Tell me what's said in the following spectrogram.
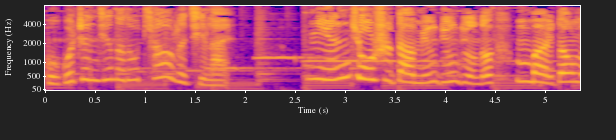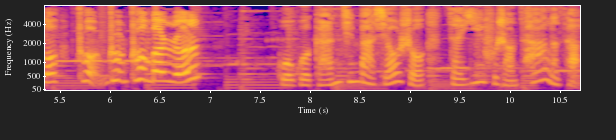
果果震惊的都跳了起来。您就是大名鼎鼎的麦当劳创创创办人？果果赶紧把小手在衣服上擦了擦。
